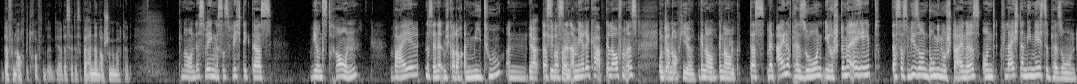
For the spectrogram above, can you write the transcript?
davon auch betroffen sind, ja, dass er das bei anderen auch schon gemacht hat. Genau, und deswegen ist es wichtig, dass wir uns trauen, weil, das erinnert mich gerade auch an Me Too, an ja, das, was Fall. in Amerika abgelaufen ist. Und dann auch hier. Genau, genau. Dass wenn eine Person ihre Stimme erhebt, dass das wie so ein Dominostein ist und vielleicht dann die nächste Person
